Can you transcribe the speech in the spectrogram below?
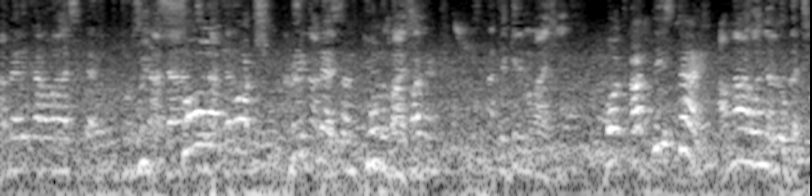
Amerikawa suka uh, fito with so much greatness and girmama pomp shi and suna ta girmama shi But at this time, amma a wannan lokaci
